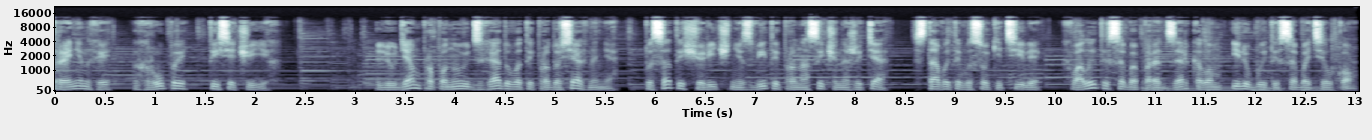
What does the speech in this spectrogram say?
тренінги, групи, тисячі їх. Людям пропонують згадувати про досягнення, писати щорічні звіти про насичене життя, ставити високі цілі, хвалити себе перед дзеркалом і любити себе цілком.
